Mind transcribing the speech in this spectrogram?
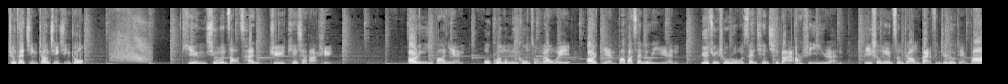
正在紧张进行中。听新闻早餐知天下大事。二零一八年，我国农民工总量为二点八八三六亿人，月均收入三千七百二十一元，比上年增长百分之六点八，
